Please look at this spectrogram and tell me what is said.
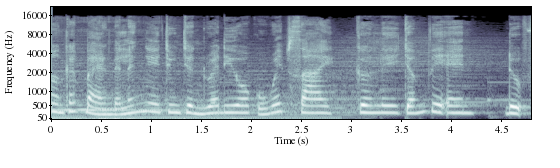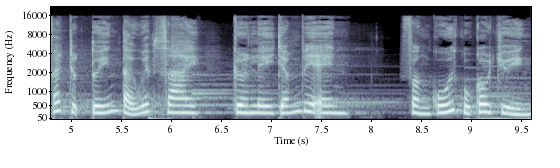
Ơn các bạn đã lắng nghe chương trình radio của website cơn.vn được phát trực tuyến tại website cơn.vn. Phần cuối của câu chuyện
